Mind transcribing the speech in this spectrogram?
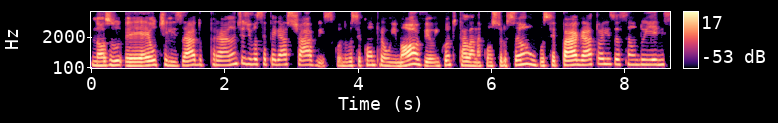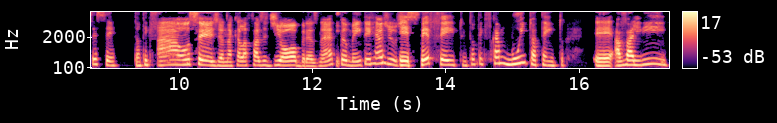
nós, é, é utilizado para antes de você pegar as chaves. Quando você compra um imóvel, enquanto está lá na construção, você paga a atualização do INCC. Então tem que Ah, ou seja, naquela fase de obras, né? Também tem reajustes. É, perfeito. Então tem que ficar muito atento. É, avalie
